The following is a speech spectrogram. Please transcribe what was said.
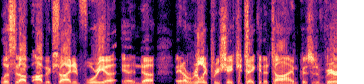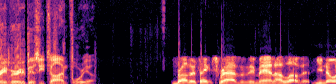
listen, I'm, I'm excited for you, and uh, and I really appreciate you taking the time because it's a very very busy time for you. Brother, thanks for having me, man. I love it. You know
